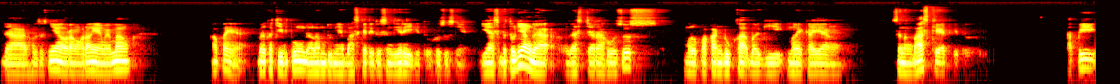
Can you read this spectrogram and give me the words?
dan khususnya orang-orang yang memang apa ya berkecimpung dalam dunia basket itu sendiri gitu khususnya ya sebetulnya nggak nggak secara khusus merupakan duka bagi mereka yang senang basket gitu tapi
